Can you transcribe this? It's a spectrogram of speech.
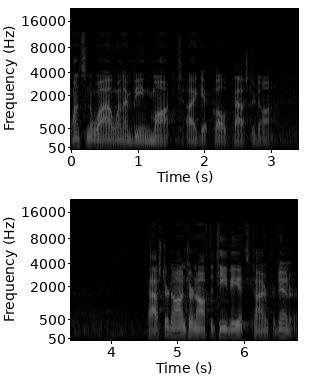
once in a while when I'm being mocked, I get called Pastor Don. Pastor Don, turn off the TV, it's time for dinner.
